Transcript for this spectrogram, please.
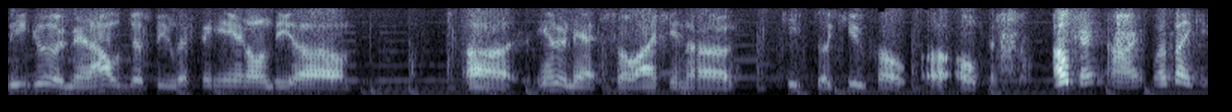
be good, man. I'll just be listening in on the uh, uh, internet so I can uh, keep the queue code uh, open. Okay. All right. Well, thank you.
